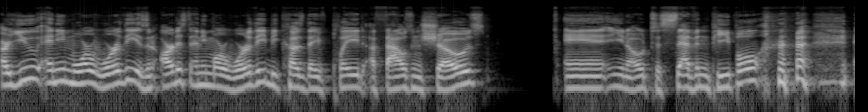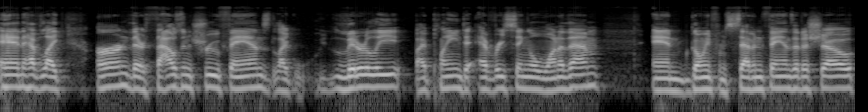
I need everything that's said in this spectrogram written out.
are you any more worthy? Is an artist any more worthy because they've played a thousand shows and, you know, to seven people and have like earned their thousand true fans, like literally by playing to every single one of them? and going from seven fans at a show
